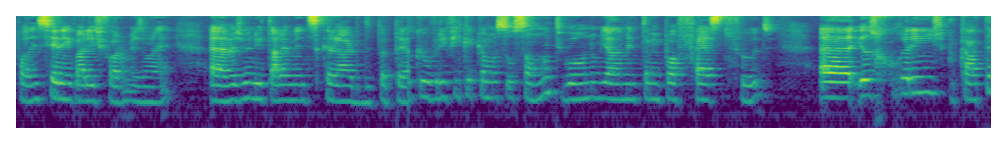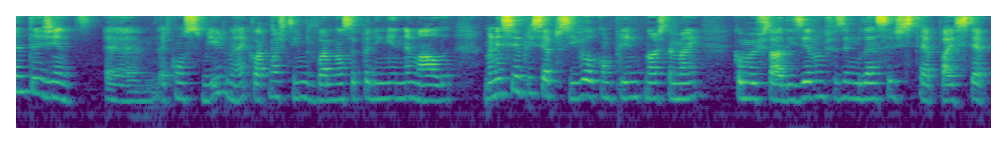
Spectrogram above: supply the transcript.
podem ser em várias formas, não é? Uh, mas maioritariamente se calhar de papel. O que eu verifico é que é uma solução muito boa, nomeadamente também para o fast food. Uh, eles recorrerem a isto porque há tanta gente uh, a consumir, não é? Claro que nós temos de levar a nossa palhinha na mala, mas nem sempre isso é possível. Eu compreendo que nós também como eu estava a dizer, vamos fazer mudanças step by step.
